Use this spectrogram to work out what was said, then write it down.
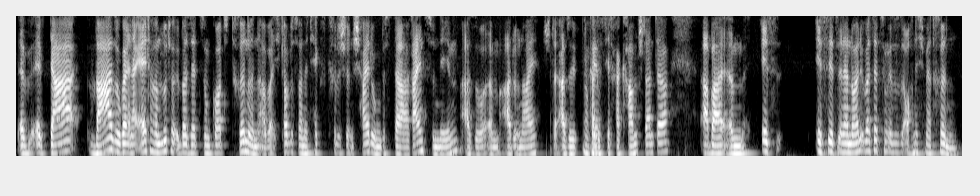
Äh, äh da war sogar in einer älteren Luther-Übersetzung Gott drinnen, aber ich glaube, das war eine textkritische Entscheidung, das da reinzunehmen, also ähm, Adonai, also okay. das Tetragramm stand da, aber ähm, ist ist jetzt in der neuen Übersetzung ist es auch nicht mehr drin.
